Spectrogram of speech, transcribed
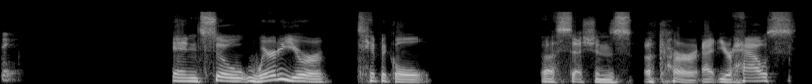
thanks and so, where do your typical uh, sessions occur? At your house?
